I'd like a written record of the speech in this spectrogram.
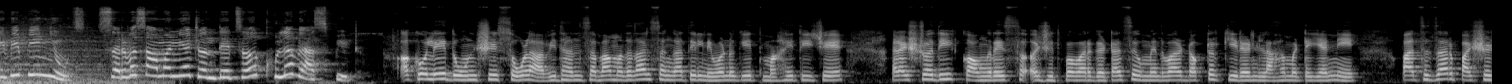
एबीपी न्यूज सर्वसामान्य जनतेचं खुलं व्यासपीठ. अकोले दोनशे सोळा विधानसभा मतदारसंघातील निवडणुकीत माहितीचे राष्ट्रवादी काँग्रेस अजित पवार गटाचे उमेदवार डॉक्टर किरण लहामटे यांनी पाच हजार पाचशे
